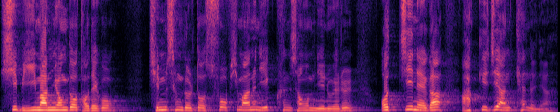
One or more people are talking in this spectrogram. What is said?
12만 명도 더 되고 짐승들도 수없이 많은 이 큰 성읍 니누에를 어찌 내가 아끼지 않겠느냐?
